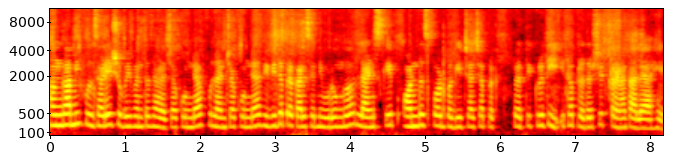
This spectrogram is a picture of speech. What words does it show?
हंगामी फुलझाडे शोभिवंत झाडाच्या कुंड्या फुलांच्या कुंड्या विविध प्रकारचे निवडुंग लँडस्केप ऑन द स्पॉट बगीचाच्या प्र प्रतिकृती इथं प्रदर्शित करण्यात आल्या आहेत.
